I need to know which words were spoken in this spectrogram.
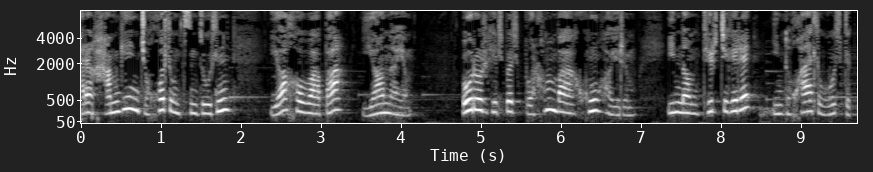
Харин хамгийн чухал үндсэн зүйл нь Йохова ба Йоно юм. Өөрөөр хэлбэл бурхан ба хүн хоёр юм. Энэ ном тэр жигээрээ энэ тухай л өгүүлдэг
